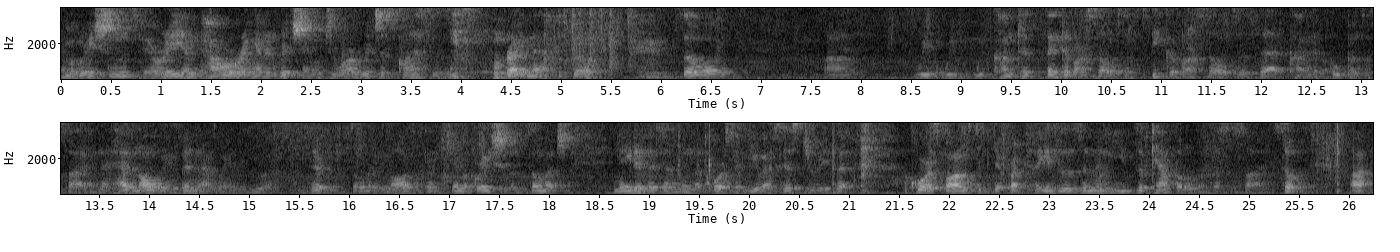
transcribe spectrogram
immigration is very empowering and enriching to our richest classes right now. So, so um, uh, we, we've, we've come to think of ourselves and speak of ourselves as that kind of open society. And that hasn't always been that way in the U.S. I mean, there have been so many laws against immigration and so much nativism in the course of U.S. history that corresponds to different phases and the needs of capital in the society. So, uh,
